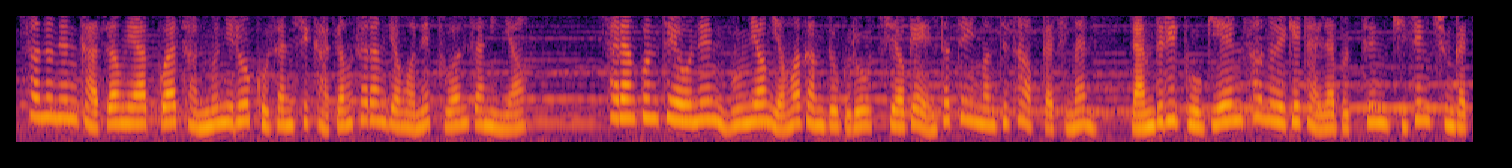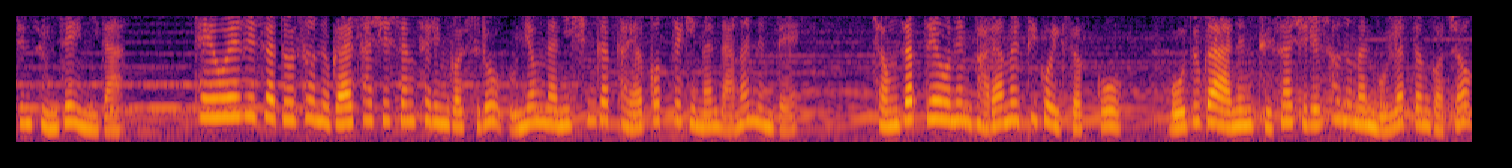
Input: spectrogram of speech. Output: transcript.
선우는 가정의학과 전문의로 고산시 가정사랑병원의 부원장이며 사랑꾼 태호는 무명 영화감독으로 지역의 엔터테인먼트 사업가지만 남들이 보기엔 선우에게 달라붙은 기생충 같은 존재입니다. 태호의 회사도 선우가 사실상 차린 것으로 운영난이 심각하여 껍데기만 남았는데 정작 태호는 바람을 피고 있었고 모두가 아는 그 사실을 선우만 몰랐던 거죠.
